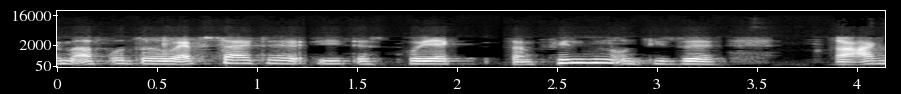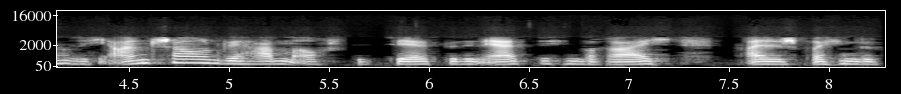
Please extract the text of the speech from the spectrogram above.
auf unserer Webseite die, das Projekt dann finden und diese Fragen sich anschauen. Wir haben auch speziell für den ärztlichen Bereich ein entsprechendes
